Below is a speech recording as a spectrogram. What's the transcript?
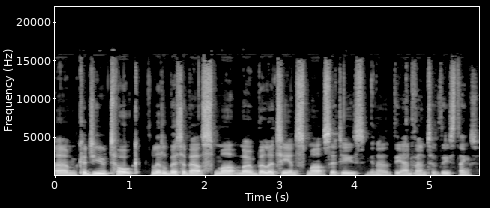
Um, could you talk a little bit about smart mobility and smart cities? You know, the advent of these things.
